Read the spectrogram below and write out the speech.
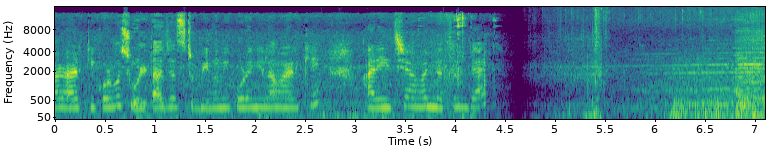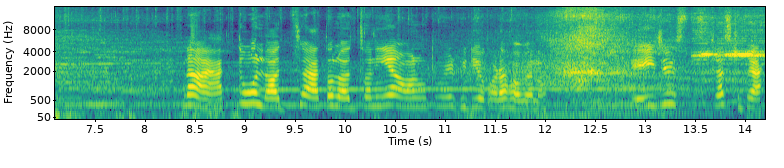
আর আর কি করব? চুলটা জাস্ট বিনুনি করে নিলাম আর কি। আর এই যে আমার নতুন ব্যাগ না, এত লজ্জা এত লজ্জা নিয়ে আমার মতো ভিডিও করা হবে না। এই যে জাস্ট ব্যাক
